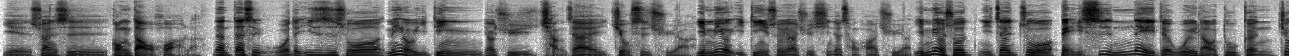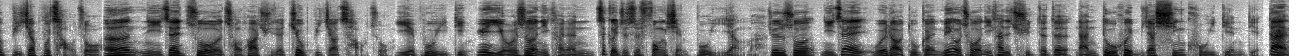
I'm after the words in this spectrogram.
也算是公道话了。那但是我的意思是说，没有一定要去抢在旧市区啊，也没有一定说要去新的从化区啊，也没有说你在做北市内的围老都根就比较不炒作，而你在做从化区的就比较炒作，也不一定。因为有的时候你可能这个就是风险不一样嘛。就是说你在围老都根没有错，你一开始取得的难度会比较辛苦一点点，但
